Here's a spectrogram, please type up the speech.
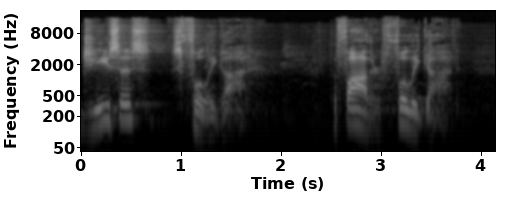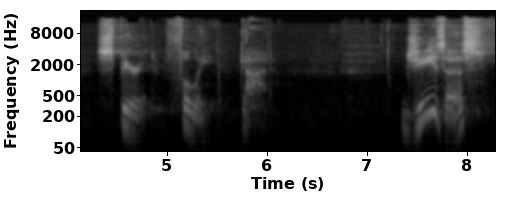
Jesus is fully God, the Father, fully God. Spirit, fully God. Jesus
